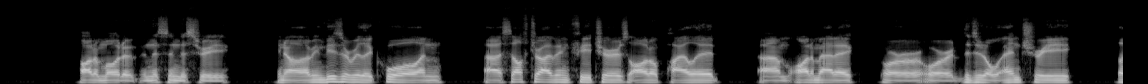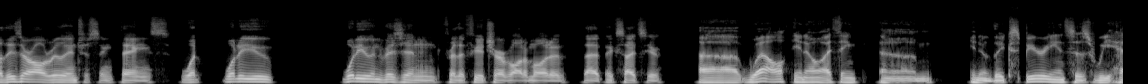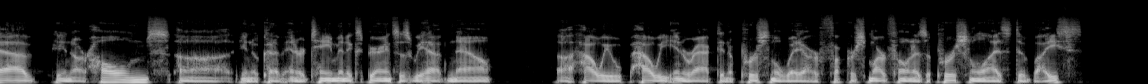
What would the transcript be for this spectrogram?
automotive in this industry? You know, I mean, these are really cool and uh, self-driving features, autopilot, um, automatic or or digital entry. These are all really interesting things. What what do you what do you envision for the future of automotive that excites you? Uh, well, you know, I think um, you know the experiences we have in our homes, uh, you know, kind of entertainment experiences we have now, uh, how we how we interact in a personal way. Our our smartphone is a personalized device.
